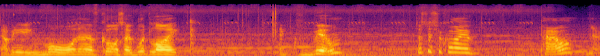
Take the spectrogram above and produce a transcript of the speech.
I'll be needing more, then of course I would like a grill. Does this require power? No.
